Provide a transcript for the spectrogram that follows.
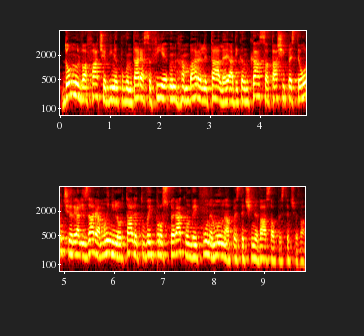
Domnul va face binecuvântarea să fie în hambarele tale, adică în casa ta și peste orice realizare a mâinilor tale, tu vei prospera când vei pune mâna peste cineva sau peste ceva.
